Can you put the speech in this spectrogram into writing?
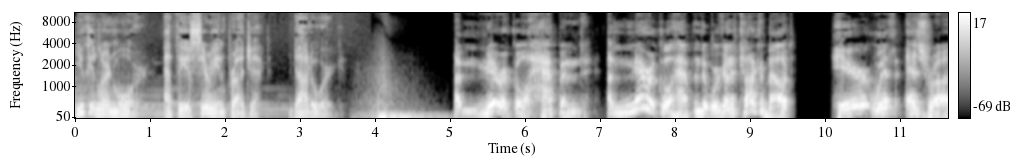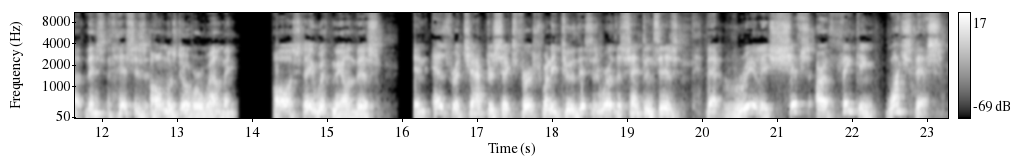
You can learn more at theassyrianproject.org. A miracle happened. A miracle happened that we're going to talk about here with Ezra. This, this is almost overwhelming. Oh, stay with me on this. In Ezra chapter 6, verse 22, this is where the sentence is that really shifts our thinking. Watch this.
